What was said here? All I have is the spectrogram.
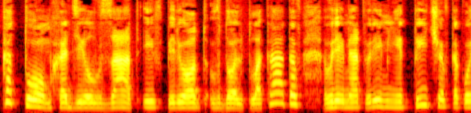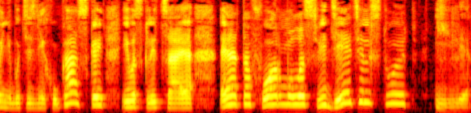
котом ходил взад и вперед вдоль плакатов, время от времени тыча в какой-нибудь из них указкой и восклицая «Эта формула свидетельствует» или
